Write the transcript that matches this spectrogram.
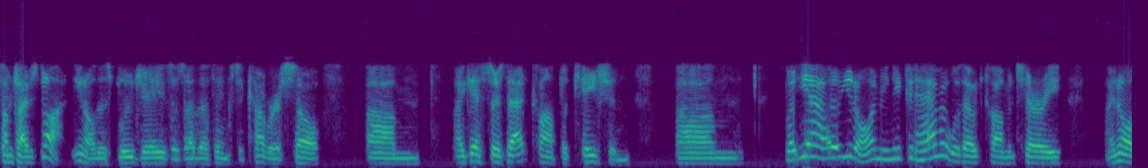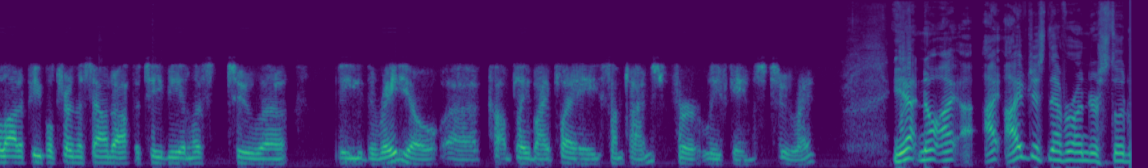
sometimes not. You know, there's Blue Jays, there's other things to cover. So um, I guess there's that complication. Um, but yeah, you know, I mean, you could have it without commentary. I know a lot of people turn the sound off the TV and listen to uh, the the radio uh, play by play sometimes for Leaf games too, right? Yeah, no, I, I I've just never understood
